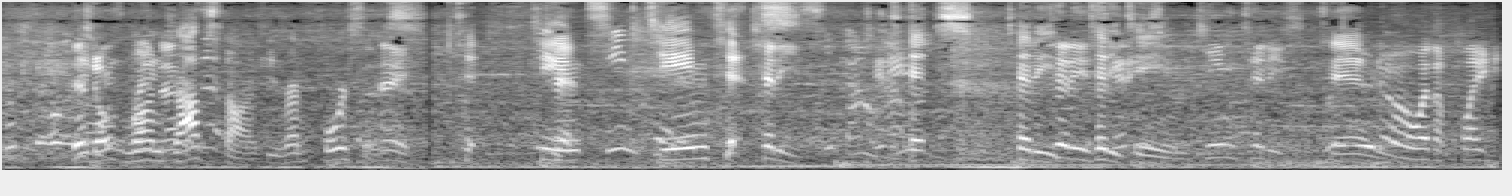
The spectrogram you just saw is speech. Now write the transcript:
You don't run drop stars, you run forces. Hey. Ti- team, Team tits. team tits. Titties. Tits. Titty, Titties. titty team. Team titties. What are you doing with a plate?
